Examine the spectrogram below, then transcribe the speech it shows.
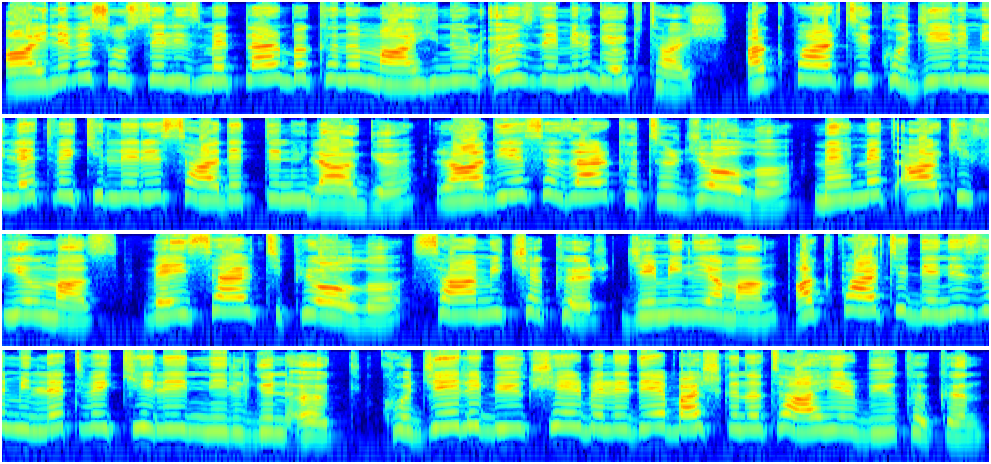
Aile ve Sosyal Hizmetler Bakanı Mahinur Özdemir Göktaş, AK Parti Kocaeli Milletvekilleri Saadettin Hülagü, Radiye Sezer Katırcıoğlu, Mehmet Akif Yılmaz, Veysel Tipioğlu, Sami Çakır, Cemil Yaman, AK Parti Denizli Milletvekili Nilgün Ök, Kocaeli Büyükşehir Belediye Başkanı Tahir Büyükakın,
